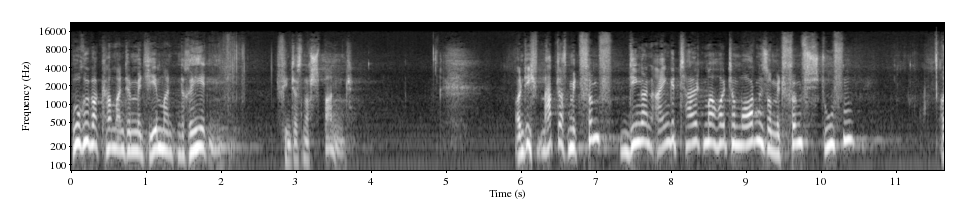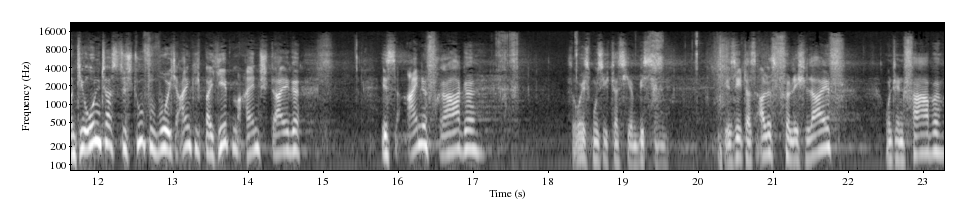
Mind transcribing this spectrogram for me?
Worüber kann man denn mit jemandem reden? Ich finde das noch spannend. Und ich habe das mit fünf Dingern eingeteilt mal heute Morgen, so mit fünf Stufen. Und die unterste Stufe, wo ich eigentlich bei jedem einsteige, ist eine Frage. So, jetzt muss ich das hier ein bisschen Ihr seht das alles völlig live und in Farbe.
